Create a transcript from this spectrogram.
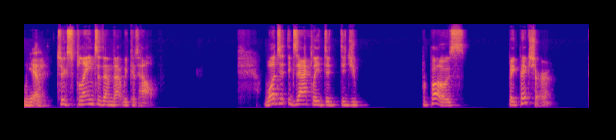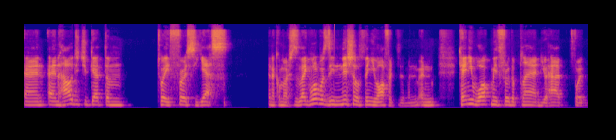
Yeah. to explain to them that we could help? What exactly did, did you propose, big picture, and and how did you get them to a first yes in a commercial? Like, what was the initial thing you offered to them, and and can you walk me through the plan you had for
